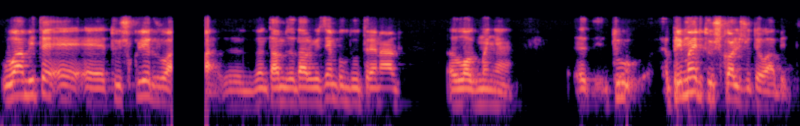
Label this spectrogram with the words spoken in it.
o hábito é, é- é tu escolheres o hábito. Estamos a dar o exemplo do treinar logo manhã. Ah, Tu, primeiro tu escolhes o teu hábito.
